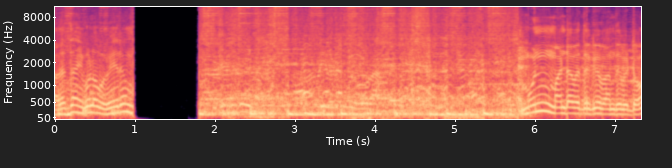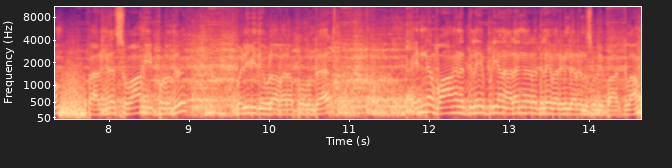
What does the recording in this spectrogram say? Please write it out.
அதைத்தான் இவ்வளவு பேரும் முன் மண்டபத்துக்கு வந்து விட்டோம். பாருங்க சுவாமி இப்பொழுது வெளிவீதி உலா வரப்போகின்றார். என்ன வாகனத்திலே எப்படியான அலங்காரத்திலே வருகின்றார் என்று சொல்லி பார்க்கலாம்.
